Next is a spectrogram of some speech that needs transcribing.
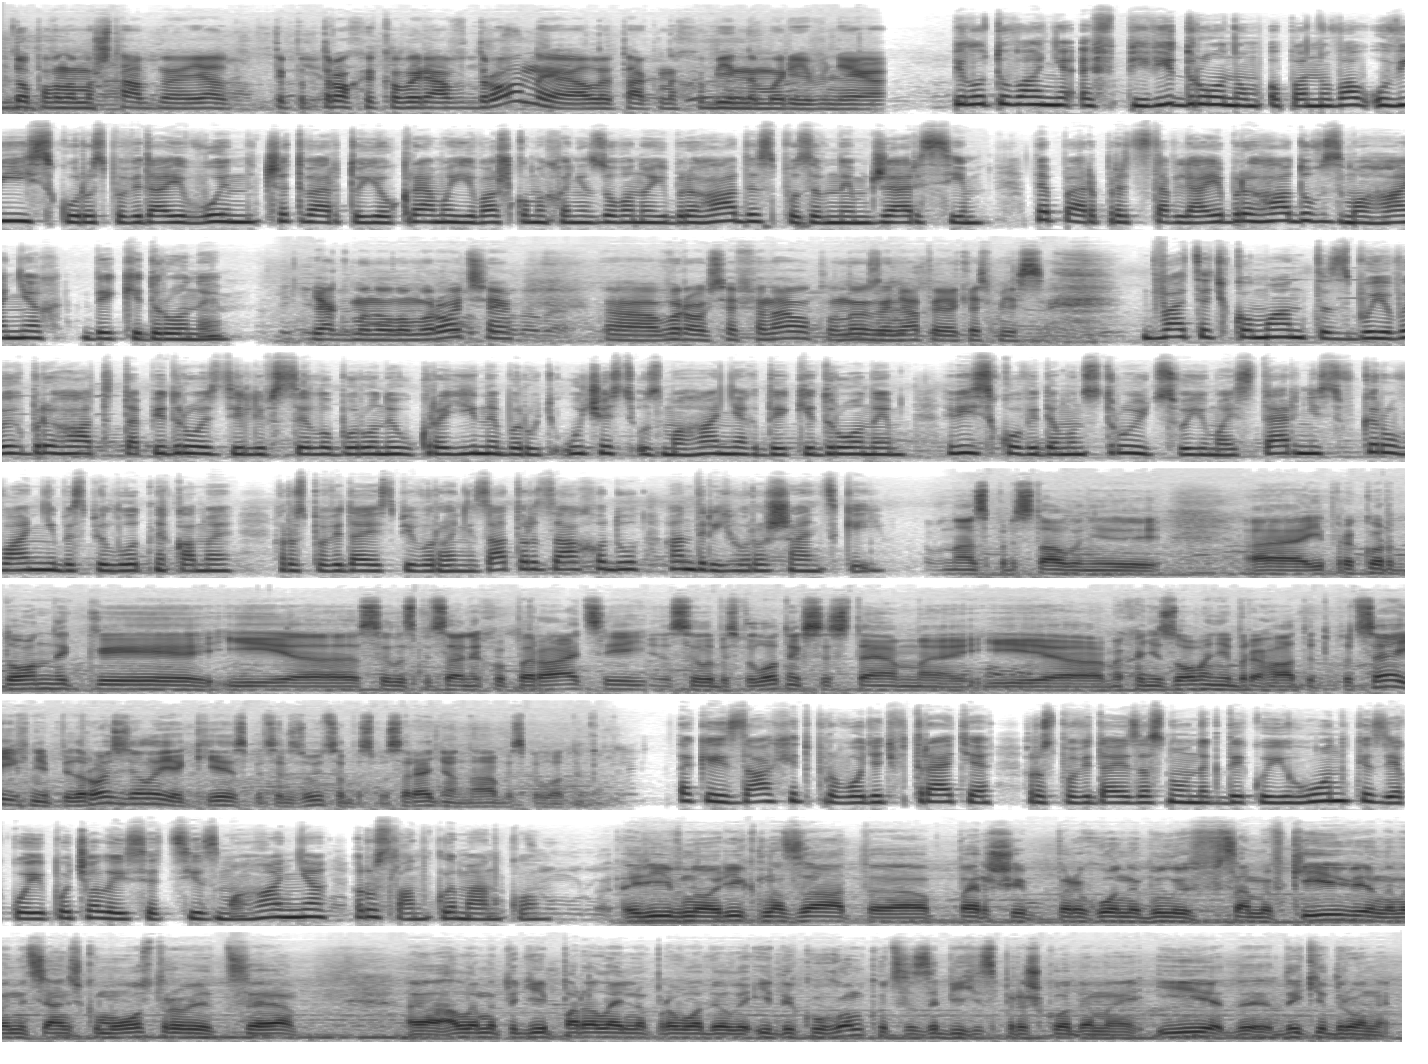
До повномасштабної я типу трохи ковиряв дрони, але так на хобійному рівні. Пілотування FPV-дроном опанував у війську, розповідає воїн 4-ї окремої важкомеханізованої бригади з позивним Джерсі. Тепер представляє бригаду в змаганнях «Дикі дрони». Як в минулому році е, вирвався фінал, планую зайняти якесь місце. 20 команд з бойових бригад та підрозділів Сил оборони України беруть участь у змаганнях «Дикі дрони». Військові демонструють свою майстерність в керуванні безпілотниками, розповідає співорганізатор заходу Андрій Горошанський. У нас представлені е, і прикордонники, і е, сили спеціальних операцій, сили безпілотних систем, е, і механізовані бригади. Тобто це їхні підрозділи, які спеціалізуються безпосередньо на безпілотниках. Такий захід проводять втретє, розповідає засновник дикої гонки, з якої почалися ці змагання Руслан Клименко. Рівно рік назад перші перегони були саме в Києві на Венеціанському острові. Це але ми тоді паралельно проводили і дику гонку, це забіги з перешкодами, і дикі дрони.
